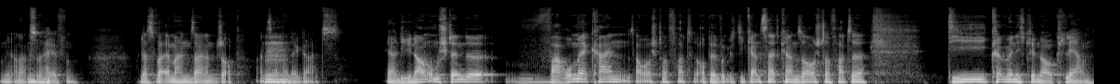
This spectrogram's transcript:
um den anderen zu helfen. Und das war immerhin sein Job als einer der Guides. Ja, die genauen Umstände, warum er keinen Sauerstoff hatte, ob er wirklich die ganze Zeit keinen Sauerstoff hatte, die können wir nicht genau klären.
